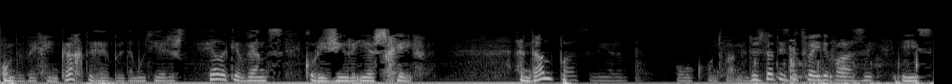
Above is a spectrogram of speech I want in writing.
omdat we geen krachten hebben, dan moet je eerst elke wens corrigeren, eerst geven. En dan pas leren ook ontvangen. Dus dat is de tweede fase, is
